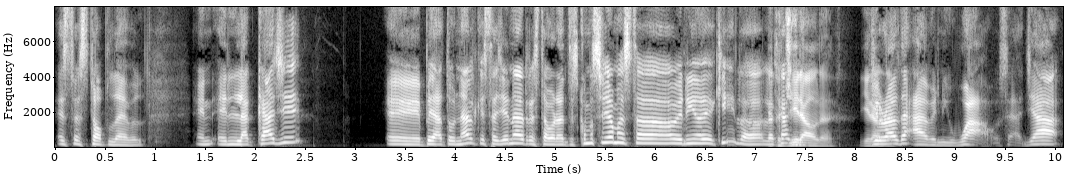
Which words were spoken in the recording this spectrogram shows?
esto es top level. En, en la calle eh, peatonal que está llena de restaurantes. ¿Cómo se llama esta avenida de aquí? La, calle. Giralda. Giralda Avenue. Wow. O sea, ya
